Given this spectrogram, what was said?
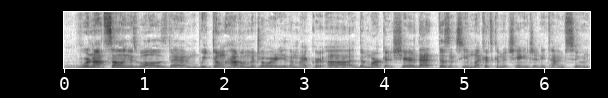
we're not selling as well as them. We don't have a majority of the micro uh, the market share. That doesn't seem like it's going to change anytime soon.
